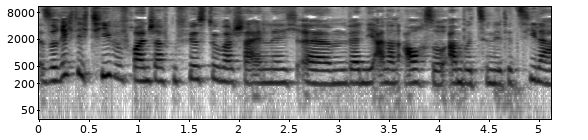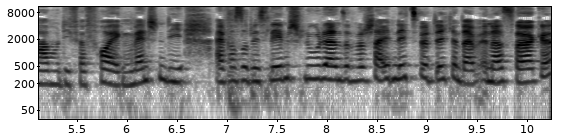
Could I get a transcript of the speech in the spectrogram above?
so also richtig tiefe Freundschaften führst du wahrscheinlich, ähm, wenn die anderen auch so ambitionierte Ziele haben und die verfolgen. Menschen, die einfach so durchs Leben schludern, sind wahrscheinlich nichts für dich in deinem Inner Circle.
